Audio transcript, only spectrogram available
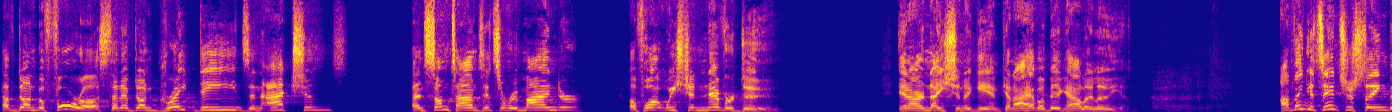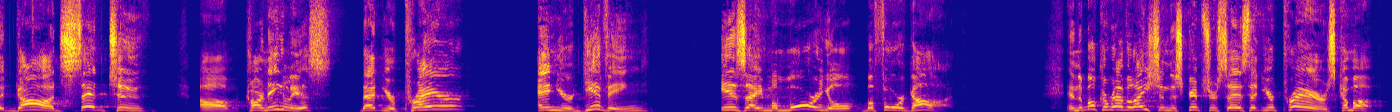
have done before us that have done great deeds and actions. And sometimes it's a reminder of what we should never do in our nation again. Can I have a big hallelujah? I think it's interesting that God said to uh, Cornelius that your prayer and your giving is a memorial before God. In the book of Revelation, the scripture says that your prayers come up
